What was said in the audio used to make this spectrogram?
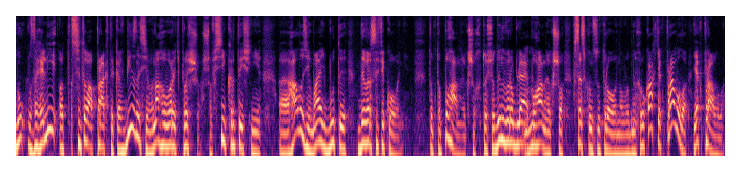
Ну, взагалі, от світова практика в бізнесі вона говорить про що? Що всі критичні е, галузі мають бути диверсифіковані. Тобто погано, якщо хтось один виробляє, погано, якщо все сконцентровано в одних руках. Як правило, як правило,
